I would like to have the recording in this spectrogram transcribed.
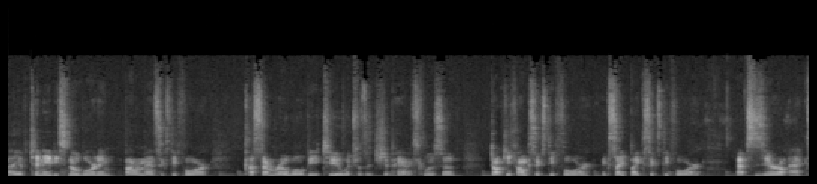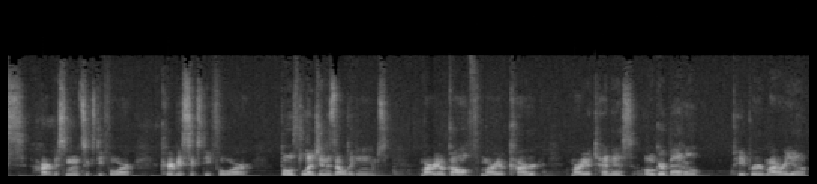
Uh, you have 1080 Snowboarding, Bomberman 64, Custom Robo V2, which was a Japan exclusive, Donkey Kong 64, Excitebike 64, F-Zero X, Harvest Moon 64, Kirby 64, both Legend of Zelda games, Mario Golf, Mario Kart, Mario Tennis, Ogre Battle, Paper Mario,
